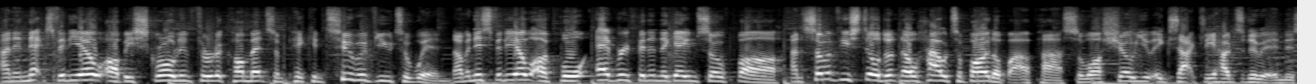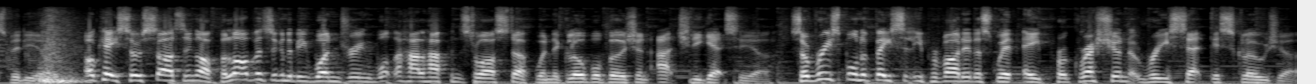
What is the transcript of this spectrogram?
And in next video, I'll be scrolling through the comments and picking two of you to win. Now in this video, I've bought everything in the game so far, and some of you still don't know how to buy the battle pass, so I'll show you exactly how to do it in this video. Okay, so starting off, a lot of us are going to be wondering what the hell happens to our stuff when the global version actually actually gets here. So Respawn have basically provided us with a progression reset disclosure.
